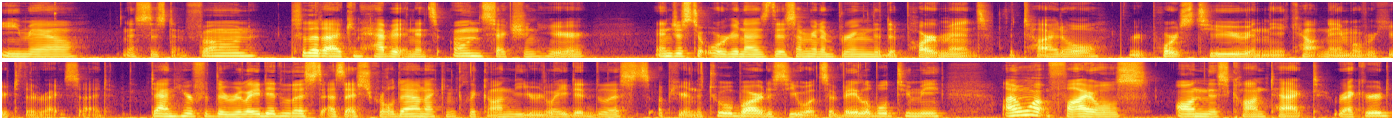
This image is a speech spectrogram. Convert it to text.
email, and assistant phone, so that I can have it in its own section here and just to organize this, I'm going to bring the department, the title, reports to, and the account name over here to the right side. Down here for the related list, as I scroll down, I can click on the related lists up here in the toolbar to see what's available to me. I want files on this contact record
